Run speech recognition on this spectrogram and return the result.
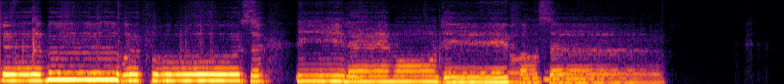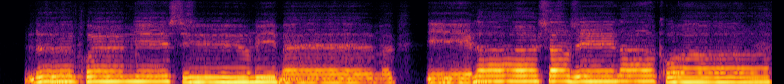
je me repose, il est mon défenseur. Le premier sur lui-même, il a chargé la croix.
